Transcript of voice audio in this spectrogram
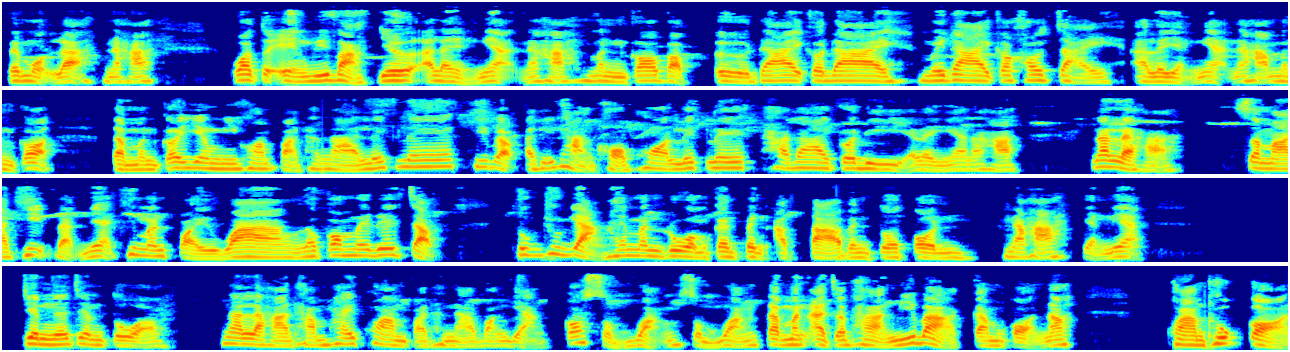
ไปหมดละนะคะ ว่าตัวเองวิบากเยอะอะไรอย่างเงี้ยนะคะ มันก็แบบเออได้ก็ได้ ไม่ได้ก็เข้าใจอะไรอย่างเงี้ยนะคะ มันก็แต่มันก็ยังมีความปรารถนาเล็ก ๆ ที่แบบอธิษฐานขอพรเล็ก ๆ ถ้าได้ก็ดีอะไรเงี้ยนะคะ นั่นแหละค่ะ สมาธิแบบเนี้ยที่มันปล่อยวาง แล้วก็ไม่ได้จับทุกๆอย่างให้มันรวมกันเป็นอัตตาเป็นตัวตนนะคะ อย่างเนี้ยเจียมเนื้อเจียมตัวนั่นแหละค่ะทำให้ความปรารถนาบางอย่างก็สมหวังสมหวังแต่มันอาจจะผ่านวิบากกรรมก่อนเนาะ ความทุกข์ก่อน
